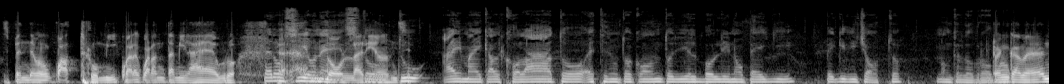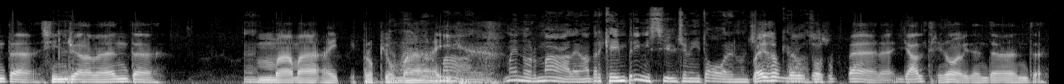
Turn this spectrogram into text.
spendevano 4.000 40.000 euro, Però eh, sii onesto, dollari anzi. tu hai mai calcolato e tenuto conto del bollino Peggy? Peggy 18? Non credo proprio. Francamente, sinceramente, Eh. ma mai, proprio Ma mai. è normale, ma è normale, ma perché in primis il genitore non ci Ma io sono venuto su bene, gli altri no, evidentemente.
